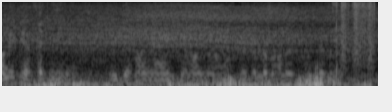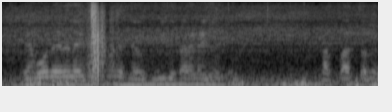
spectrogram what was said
অনেকে আছে এইটা হয় না, এইটা হয় না করলে ভালো এমন প্যারালাইজ হয়ে যায় হাত পা চলে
